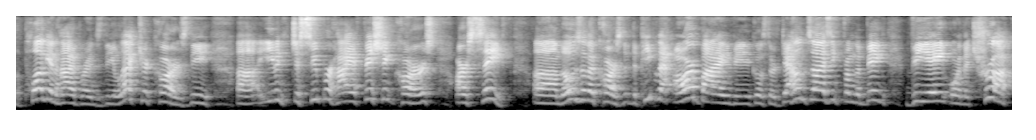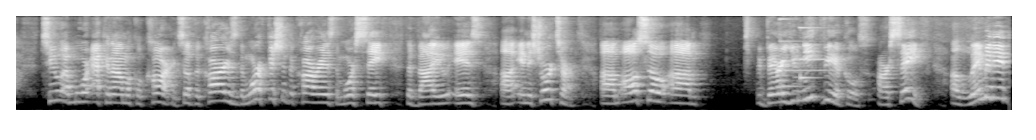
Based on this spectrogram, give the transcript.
the plug-in hybrids, the electric cars, the uh, even just super high efficient cars are safe. Um, those are the cars. The, the people that are buying vehicles, they're downsizing from the big V8 or the truck to a more economical car. And so if the car is, the more efficient the car is, the more safe the value is uh, in the short term. Um, also, um, very unique vehicles are safe. A limited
